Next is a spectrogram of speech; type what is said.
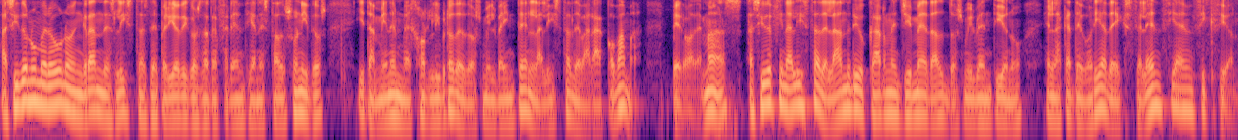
ha sido número uno en grandes listas de periódicos de referencia en Estados Unidos y también en Mejor Libro de 2020 en la lista de Barack Obama. Pero además ha sido finalista del Andrew Carnegie Medal 2021 en la categoría de Excelencia en Ficción.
